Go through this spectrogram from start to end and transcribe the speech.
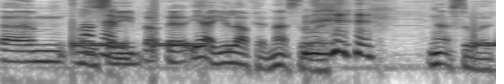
um, Love let's see, him. but, uh, yeah, you love him. That's the word. That's the word.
